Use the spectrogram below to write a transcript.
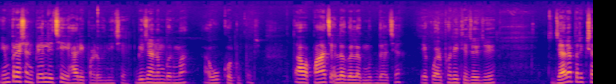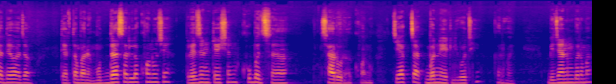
ઇમ્પ્રેશન પહેલી છે એ હારી પાડવાની છે. બીજા નંબરમાં આવું ખોટું પડશે તો આવા પાંચ અલગ અલગ મુદ્દા છે. એકવાર ફરીથી જોઈ જોઈએ જ્યારે પરીક્ષા દેવા જાઓ, ત્યારે તમારે મુદ્દાસર લખવાનું છે પ્રેઝન્ટેશન ખૂબ જ સારું રાખવાનું. ચેકચાક બને એટલી ઓછી કરવાની. બીજા નંબરમાં,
